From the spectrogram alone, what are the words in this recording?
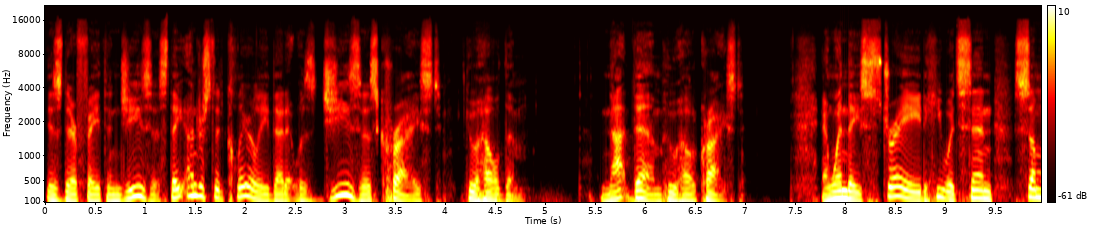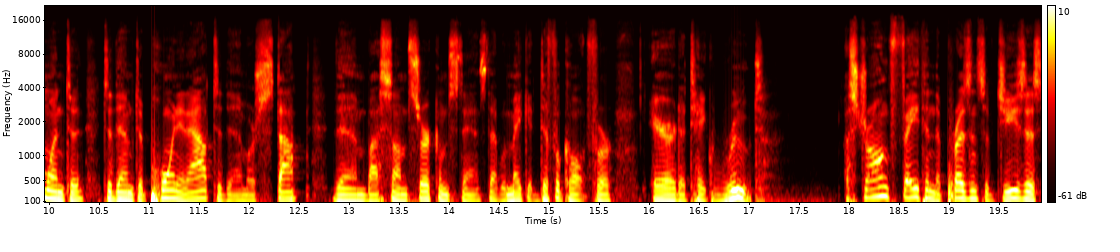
is their faith in Jesus. They understood clearly that it was Jesus Christ who held them, not them who held Christ. And when they strayed, he would send someone to, to them to point it out to them or stop them by some circumstance that would make it difficult for error to take root. A strong faith in the presence of Jesus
